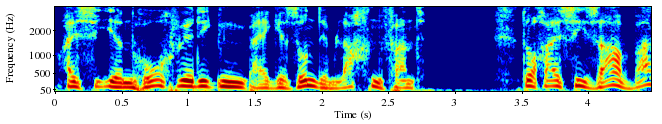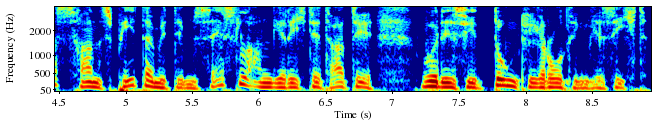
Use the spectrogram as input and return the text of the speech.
als sie ihren Hochwürdigen bei gesundem Lachen fand. Doch als sie sah, was Hans Peter mit dem Sessel angerichtet hatte, wurde sie dunkelrot im Gesicht.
